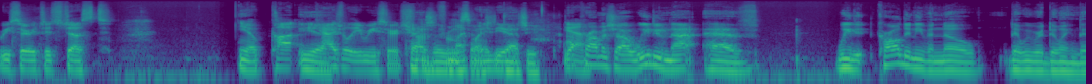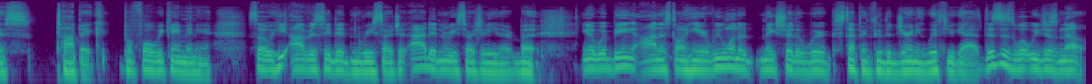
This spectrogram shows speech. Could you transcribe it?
research. It's just you know ca- yeah. casually research casually from, from my point of view. Got you. Yeah. I promise y'all, we do not have. We Carl didn't even know that we were doing this topic before we came in here. So he obviously didn't research it. I didn't research it either. But, you know, we're being honest on here. We want to make sure that we're stepping through the journey with you guys. This is what we just know.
